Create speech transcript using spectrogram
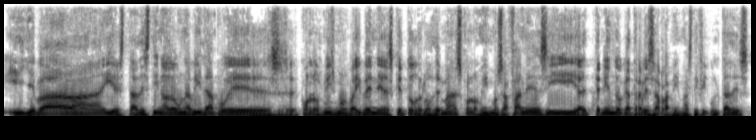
Y lleva y está destinado a una vida pues con los mismos vaivenes que todos los demás, con los mismos afanes y eh, teniendo que atravesar las mismas dificultades.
